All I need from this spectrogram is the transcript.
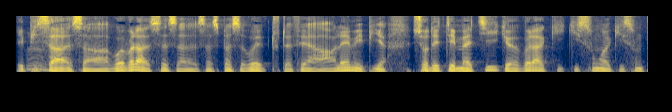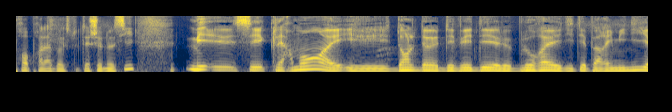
Et puis ça, ça, ouais, voilà, ça, ça, ça se passe, ouais, tout à fait à Harlem. Et puis sur des thématiques, euh, voilà, qui, qui sont, euh, qui sont propres à la Black Exploitation aussi. Mais euh, c'est clairement, et, et dans le DVD, le Blu-ray édité par Emily,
